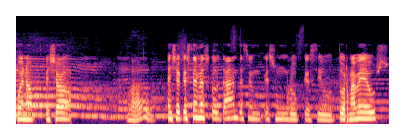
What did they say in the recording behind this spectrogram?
Bueno, això, Uau! això que estem escoltant és un, és un grup que es diu Tornaveus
